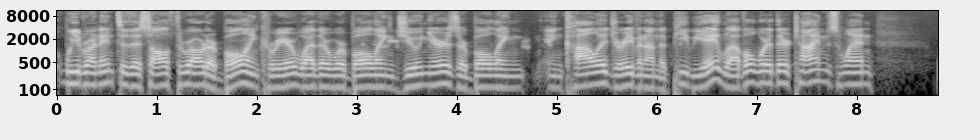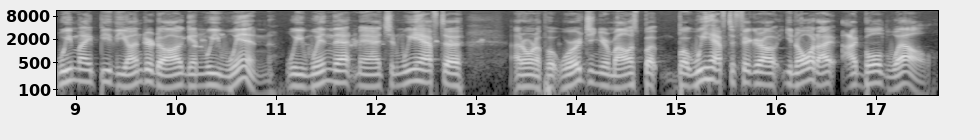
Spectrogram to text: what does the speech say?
we run into this all throughout our bowling career, whether we're bowling juniors or bowling in college or even on the PBA level, where there are times when we might be the underdog and we win. We win that match, and we have to. I don't want to put words in your mouth, but but we have to figure out. You know what? I I bowled well.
